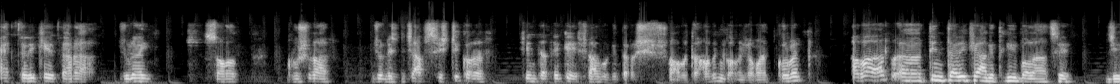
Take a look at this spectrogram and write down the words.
এক তারিখে তারা জুলাই সনদ ঘোষণার জন্য চাপ সৃষ্টি করার চিন্তা থেকে শাহবাগে তারা সমাবেত হবেন গণজমায়েত করবেন আবার তিন তারিখে আগে থেকেই বলা আছে যে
